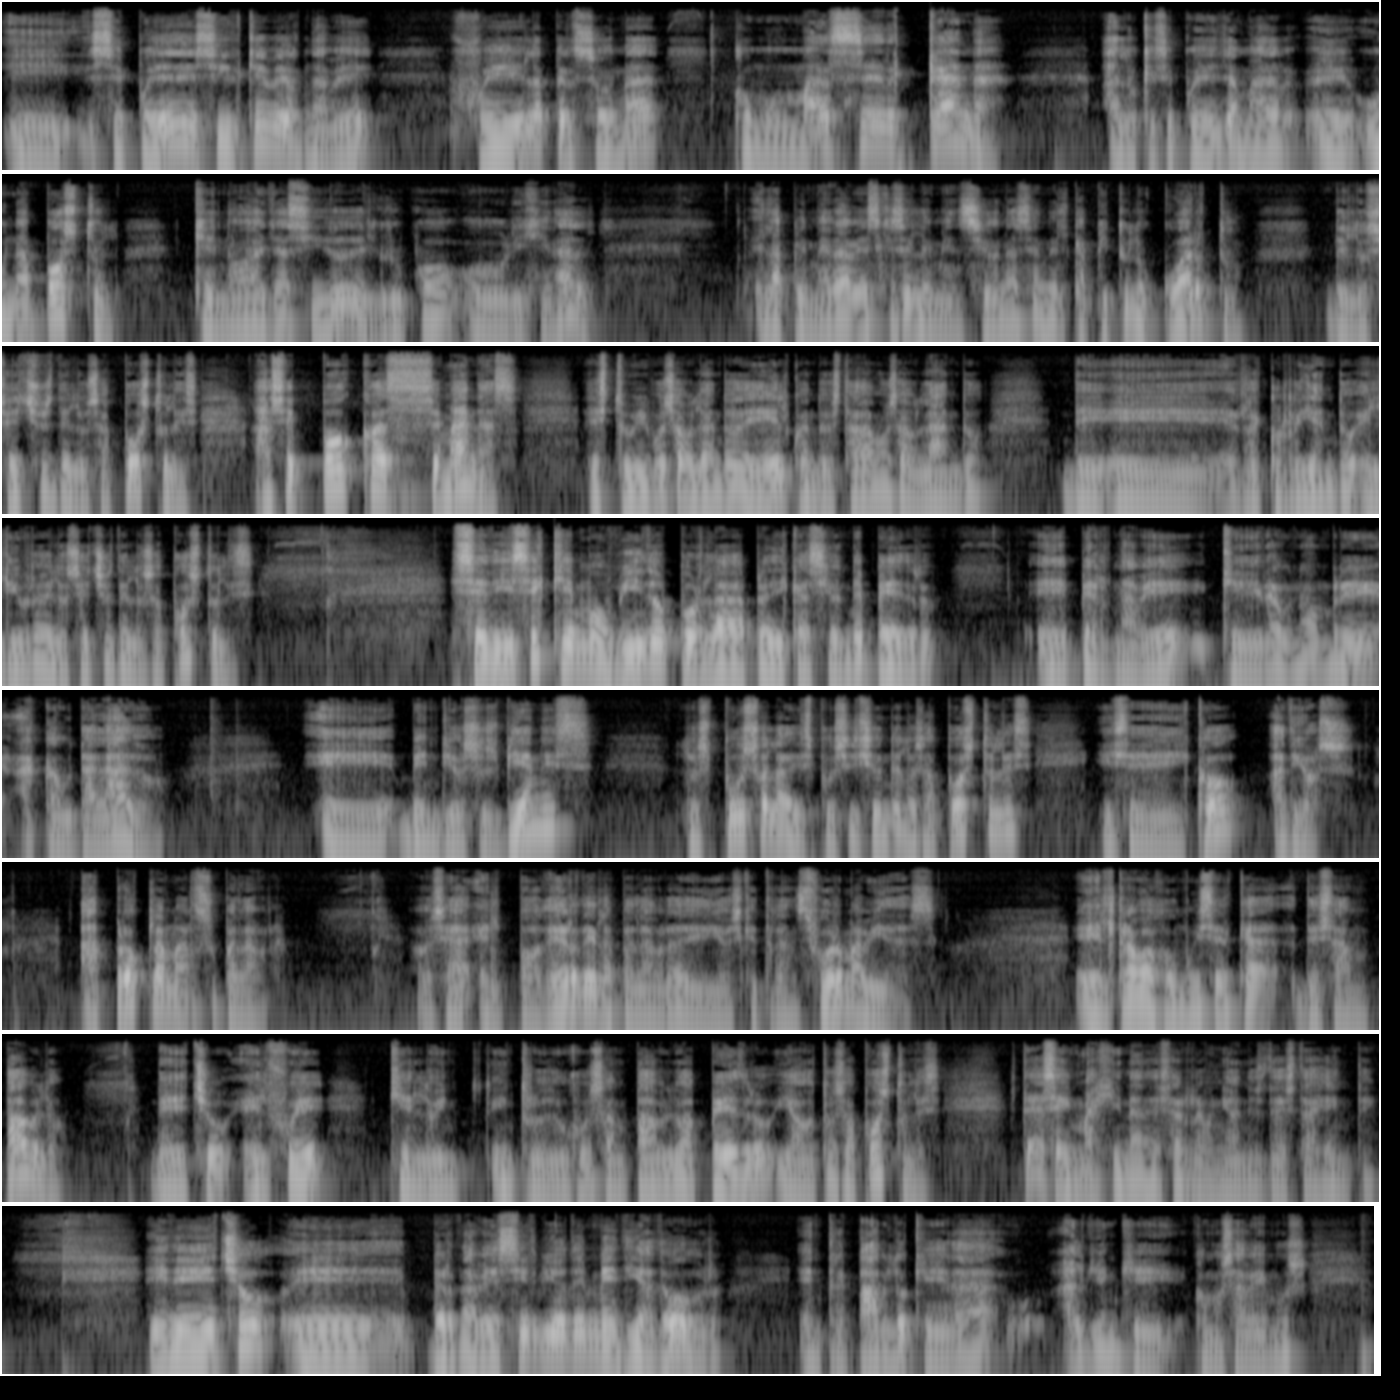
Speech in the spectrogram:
Y se puede decir que Bernabé fue la persona como más cercana a lo que se puede llamar eh, un apóstol, que no haya sido del grupo original. La primera vez que se le menciona es en el capítulo cuarto de los Hechos de los Apóstoles. Hace pocas semanas estuvimos hablando de él cuando estábamos hablando de eh, recorriendo el libro de los Hechos de los Apóstoles. Se dice que movido por la predicación de Pedro, eh, Bernabé, que era un hombre acaudalado, eh, vendió sus bienes, los puso a la disposición de los apóstoles y se dedicó a Dios, a proclamar su palabra. O sea, el poder de la palabra de Dios que transforma vidas. Él trabajó muy cerca de San Pablo. De hecho, él fue quien lo introdujo San Pablo a Pedro y a otros apóstoles. Ustedes se imaginan esas reuniones de esta gente. Y de hecho, eh, Bernabé sirvió de mediador entre Pablo, que era alguien que, como sabemos,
